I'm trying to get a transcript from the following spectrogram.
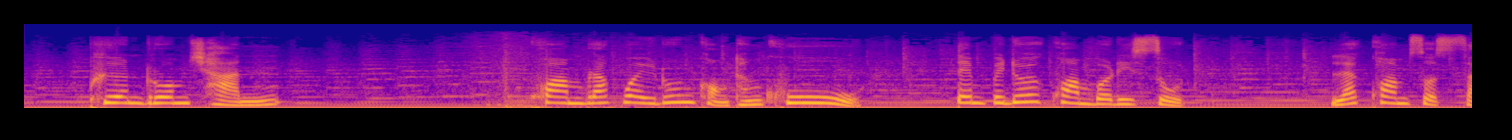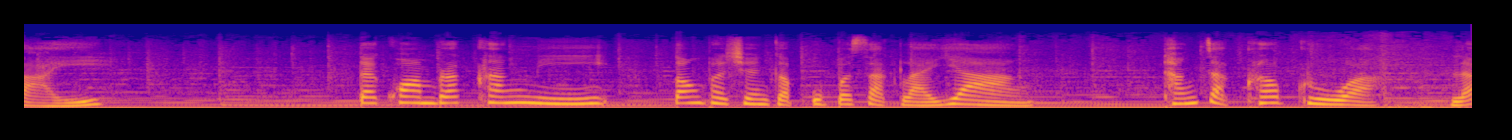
ำเพื่อนร่วมชั้น ความรักวัยรุ่นของทั้งคู่ เต็มไปด้วยความบริสุทธิ์ และความสดใส แต่ความรักครั้งนี้ต้องเผชิญกับอุปสรรคหลายอย่าง ทั้งจากครอบครัวและ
